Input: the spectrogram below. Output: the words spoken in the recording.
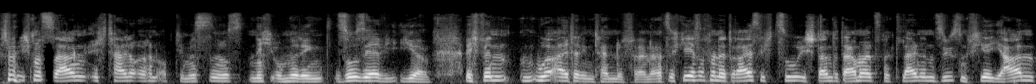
Ich, ich muss sagen, ich teile euren Optimismus nicht unbedingt so sehr wie ihr. Ich bin ein uralter Nintendo-Fan. Also ich gehe jetzt auf meine 30 zu. Ich stand damals mit kleinen, süßen vier Jahren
